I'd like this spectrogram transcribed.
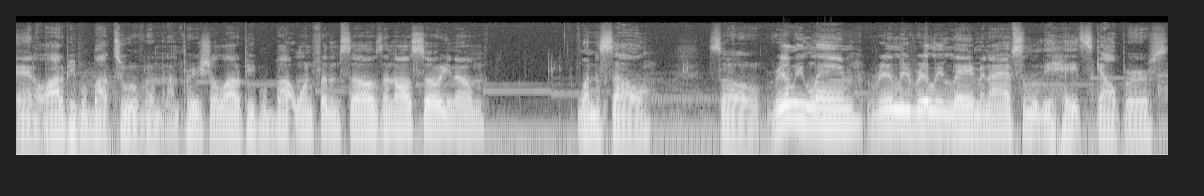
and a lot of people bought two of them, and I'm pretty sure a lot of people bought one for themselves, and also you know one to sell. So really lame, really really lame, and I absolutely hate scalpers.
